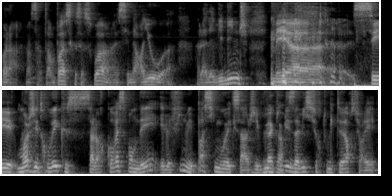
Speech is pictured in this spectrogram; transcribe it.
Voilà, on s'attend pas à ce que ça soit un scénario à, la David Lynch. Mais euh, c'est, moi j'ai trouvé que ça leur correspondait et le film est pas si mauvais que ça. J'ai vu tous les avis sur Twitter, sur les,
